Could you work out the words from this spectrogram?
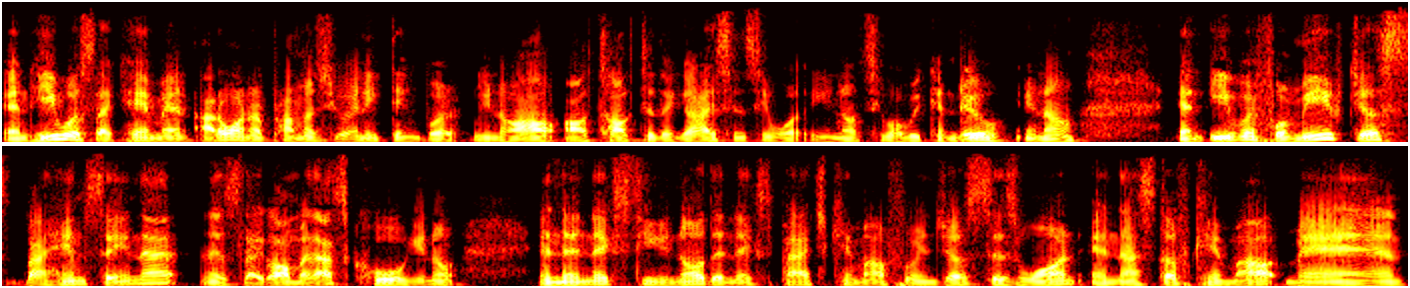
and he was like, hey man, I don't want to promise you anything, but, you know, I'll, I'll talk to the guys and see what, you know, see what we can do, you know? And even for me, just by him saying that, and it's like, oh man, that's cool, you know? And then next thing you know, the next patch came out for Injustice 1 and that stuff came out, man,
